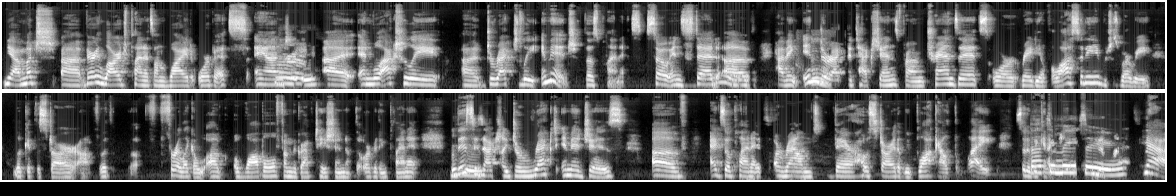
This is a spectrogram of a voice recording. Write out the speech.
yeah, much uh, very large planets on wide orbits, and uh, and will actually uh, directly image those planets. So instead of having indirect detections from transits or radial velocity, which is where we look at the star uh, with, for like a, a, a wobble from the gravitation of the orbiting planet, this Mhm. is actually direct images of exoplanets around their host star that we block out the light so that we That's can actually amazing. Yeah.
